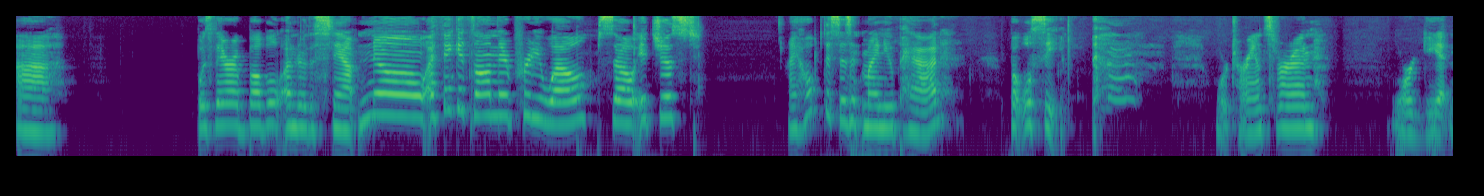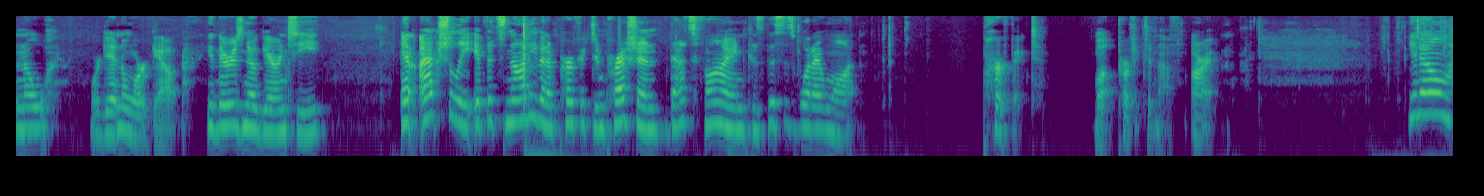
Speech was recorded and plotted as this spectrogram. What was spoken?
Uh, was there a bubble under the stamp? No, I think it's on there pretty well. So it just, I hope this isn't my new pad, but we'll see. we're transferring, we're getting a, we're getting a workout. There is no guarantee. And actually, if it's not even a perfect impression, that's fine because this is what I want. Perfect. Well, perfect enough. All right. You know,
